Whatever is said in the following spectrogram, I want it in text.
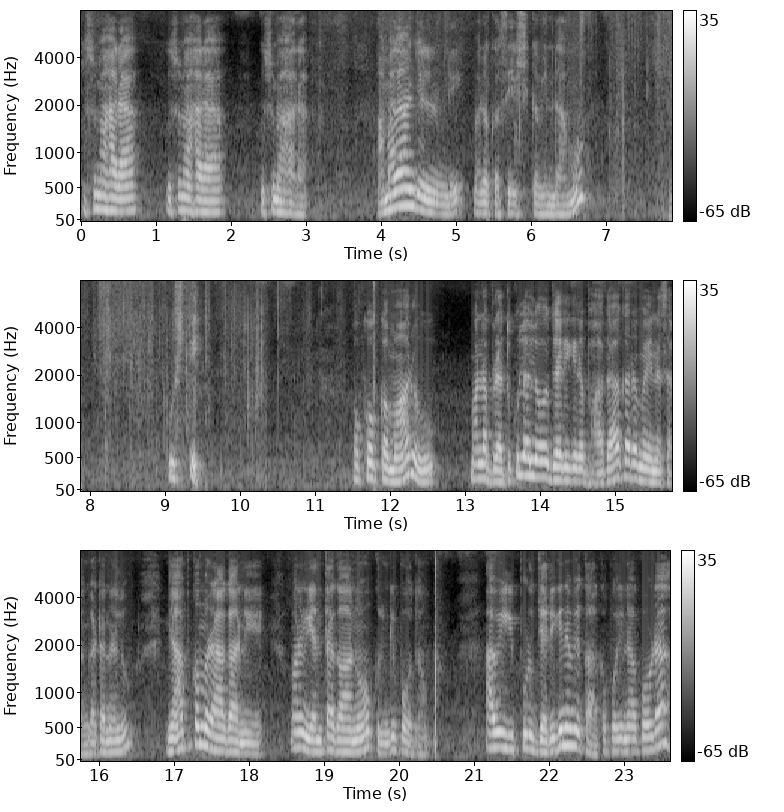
కుసుమహర కుసుమహర కుసుమహర. అమలాంజలి నుండి మరొక శీర్షిక విందాము. పుష్టి. ఒక్కొక్క మారు మన బ్రతుకులలో జరిగిన బాధాకరమైన సంఘటనలు జ్ఞాపకం రాగానే మనం ఎంతగానో కృంగిపోతాం. అవి ఇప్పుడు జరిగినవి కాకపోయినా కూడా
